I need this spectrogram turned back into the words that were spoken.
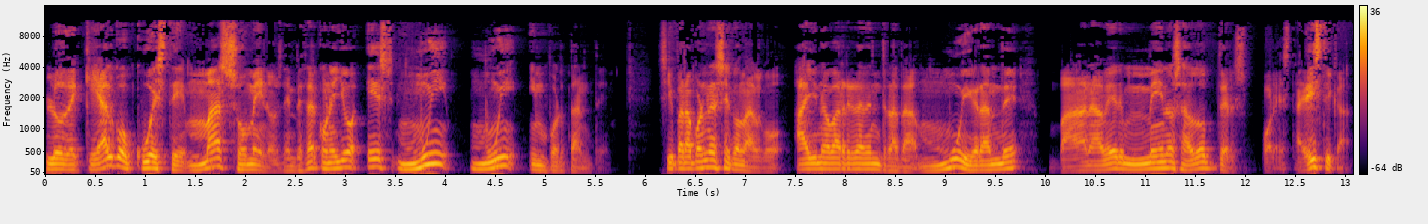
Lo de que algo cueste más o menos de empezar con ello es muy, muy importante. Si para ponerse con algo hay una barrera de entrada muy grande, van a haber menos adopters por estadística.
